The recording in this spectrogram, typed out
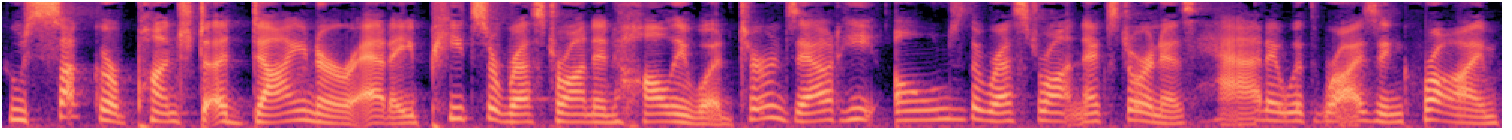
who sucker punched a diner at a pizza restaurant in Hollywood. Turns out he owns the restaurant next door and has had it with rising crime.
